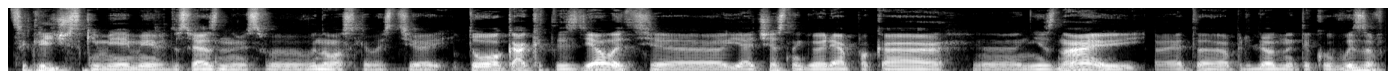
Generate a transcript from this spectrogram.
циклическими, я имею в виду, связанными с выносливостью. То, как это сделать, э, я, честно говоря, пока э, не знаю. Это определенный такой вызов.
